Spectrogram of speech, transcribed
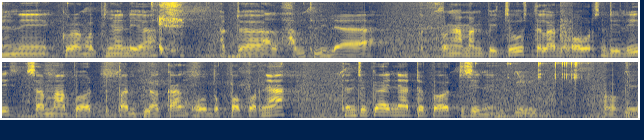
Ini kurang lebihnya ini ya. Ada alhamdulillah. pengaman picu setelan power sendiri sama baut depan belakang untuk popornya. Dan juga ini ada baut di sini. Oke.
